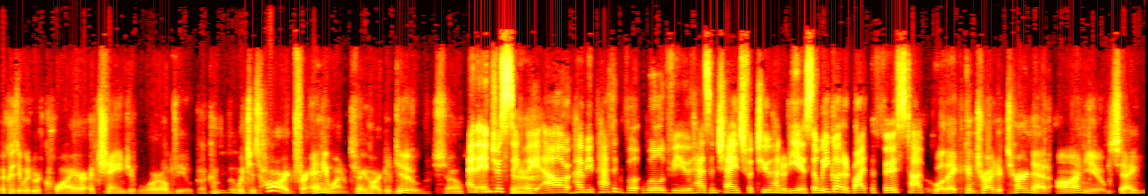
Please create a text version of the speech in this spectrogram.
because it would require a change of worldview, mm-hmm. which is hard for anyone. It's very hard to do. So, and interestingly, our homeopathic worldview hasn't changed for 200 years. So we got it right the first time. Well, they can try to turn that on you and say, mm-hmm.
